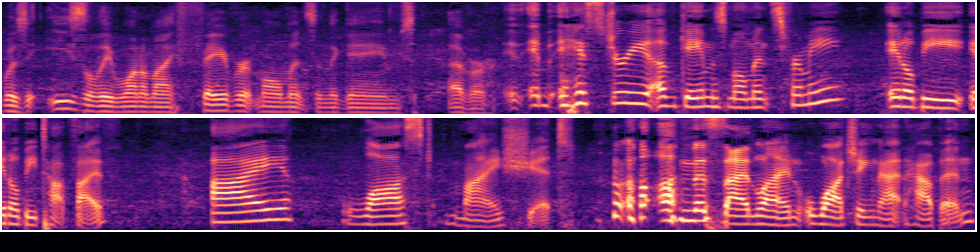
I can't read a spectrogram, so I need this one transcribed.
was easily one of my favorite moments in the games ever. History of games moments for me, it'll be it'll be top five. I lost my shit on the sideline watching that happen.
